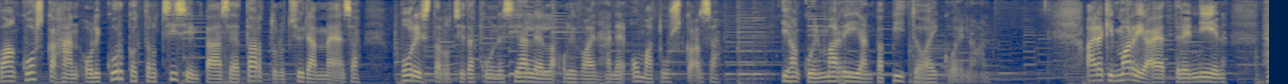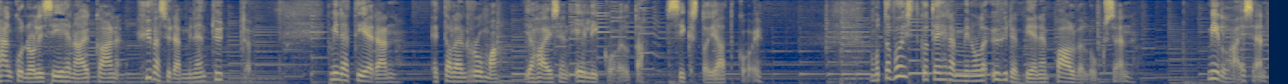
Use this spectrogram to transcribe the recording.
vaan koska hän oli kurkottanut sisimpäänsä ja tarttunut sydämeensä, puristanut sitä kunnes jäljellä oli vain hänen oma tuskansa, ihan kuin Marian papito aikoinaan. Ainakin Maria ajatteli niin, hän kun oli siihen aikaan hyvä sydäminen tyttö. Minä tiedän, että olen ruma ja haisen elikoilta, Sixto jatkoi. Mutta voisitko tehdä minulle yhden pienen palveluksen? Millaisen?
